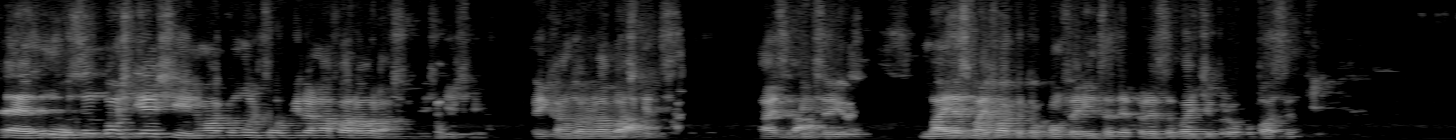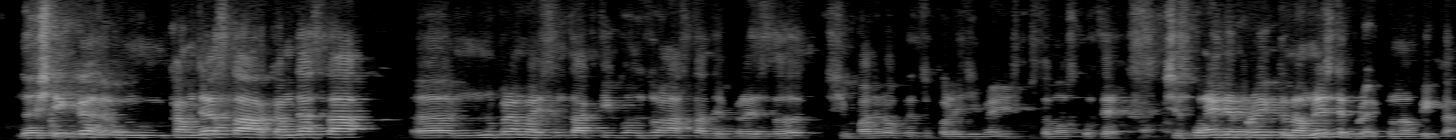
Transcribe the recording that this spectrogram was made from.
E, nu, sunt conștienți și ei, numai că mulți au bilă în afara orașului, știi, și e cam doar la bașchet. Hai să da. fim serios. Mai ies, mai fac câte o conferință de presă, vai ce preocupați sunt ei. Dar știi că um, cam de asta, cam de asta uh, nu prea mai sunt activ în zona asta de presă și îmi pare rău pentru colegii mei, să mă scuze. Și spuneai de proiectul meu, nu este proiectul meu, Vica.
